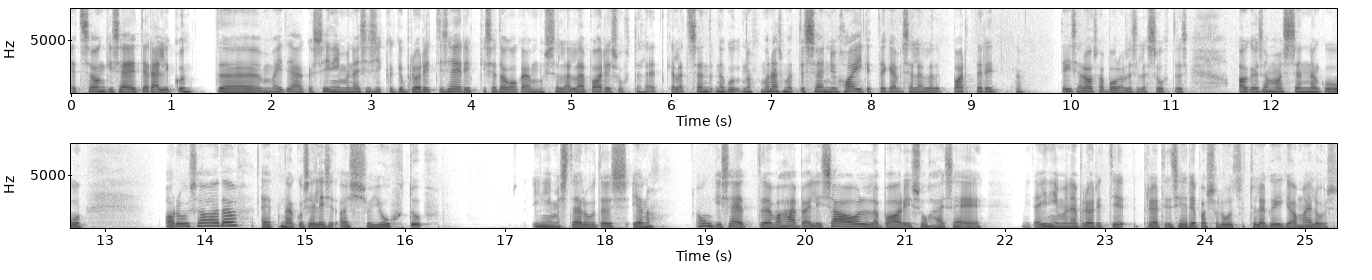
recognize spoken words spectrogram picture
et see ongi see, et järelikult äh, ma ei tea, kas see inimene siis ikkagi prioritiseeribki seda kogemust sellele paarisuhtele hetkel, et see on nagu noh, mõnes mõttes see on ju haiget tegev sellele partneri noh, teisele osapoolele selles suhtes. aga samas see on nagu arusaadav, et nagu selliseid asju juhtub inimeste eludes ja noh, ongi see, et vahepeal ei saa olla paarisuhe see mida inimene priorite-, prioritiseerib absoluutselt üle kõige oma elus.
